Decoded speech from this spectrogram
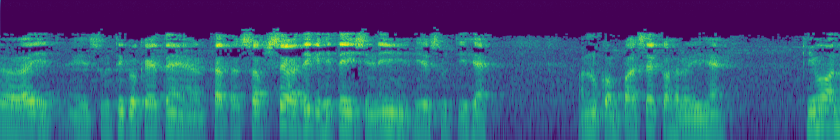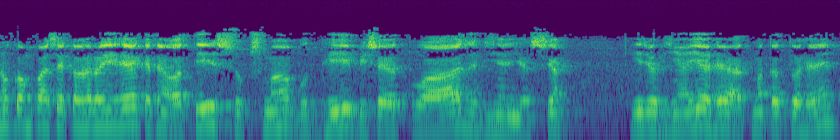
तो श्रुति को कहते हैं, अर्थात तो सबसे अधिक हितैषिणी ये श्रुति है। अनुकंपा से कह रही है। क्यों अनुकंपा से कह रही है? कहते हैं, अति सूक्ष्म बुद्धि विषयत्वाज ज्ञेय ये जो ज्ञेय है, आत्मतत्व है,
